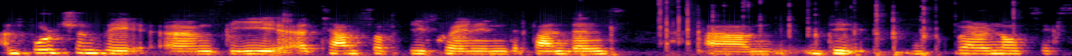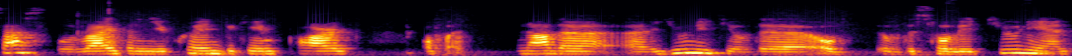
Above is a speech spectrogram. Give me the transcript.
Unfortunately, um, the attempts of Ukrainian independence um, did, were not successful, right? And Ukraine became part of another uh, unity of the of, of, the Soviet Union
